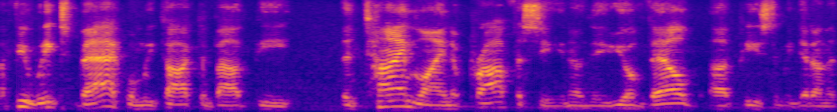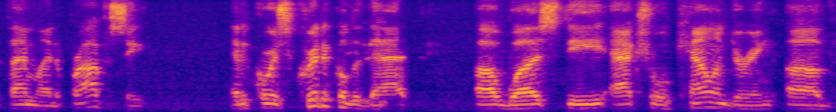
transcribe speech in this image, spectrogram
a few weeks back when we talked about the the timeline of prophecy. You know, the Yovel uh, piece that we did on the timeline of prophecy, and of course, critical to that uh, was the actual calendaring of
